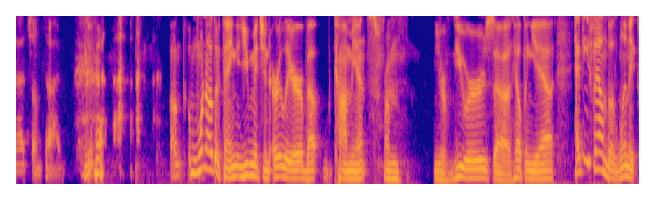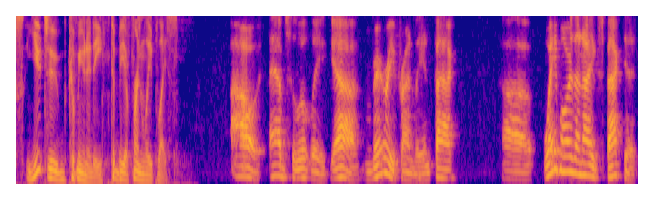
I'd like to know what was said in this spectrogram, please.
that sometime. Um, one other thing you mentioned earlier about comments from your viewers uh, helping you out. Have you found the Linux YouTube community to be a friendly place? Oh, absolutely. Yeah, very friendly. In fact, uh, way more than I expected.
